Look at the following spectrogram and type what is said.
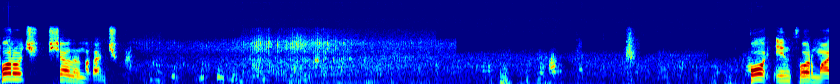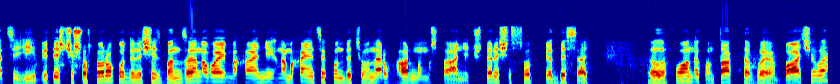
Поруч ще один маганчик. По інформації 2006 року 1,6 бензиновий механі... на механіці кондиціонер в гарному стані 4650. Телефони, контакти ви бачили.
